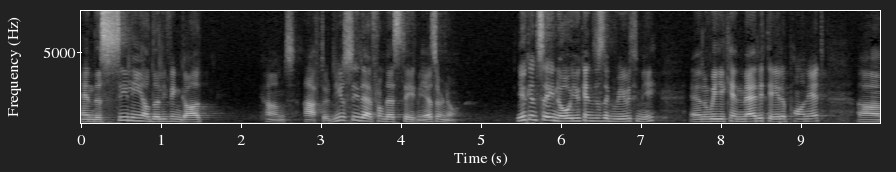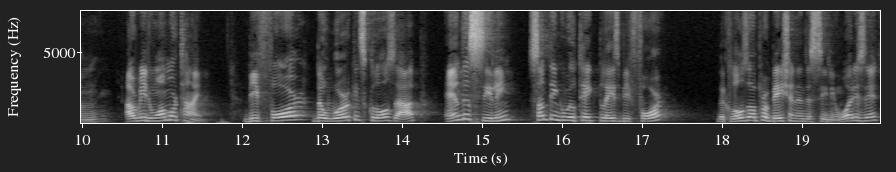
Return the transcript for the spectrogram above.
and the sealing of the living God comes after. Do you see that from that statement? Yes or no? You can say no, you can disagree with me, and we can meditate upon it. Um, I'll read one more time. Before the work is closed up and the sealing, something will take place before the close of probation and the sealing. What is it?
